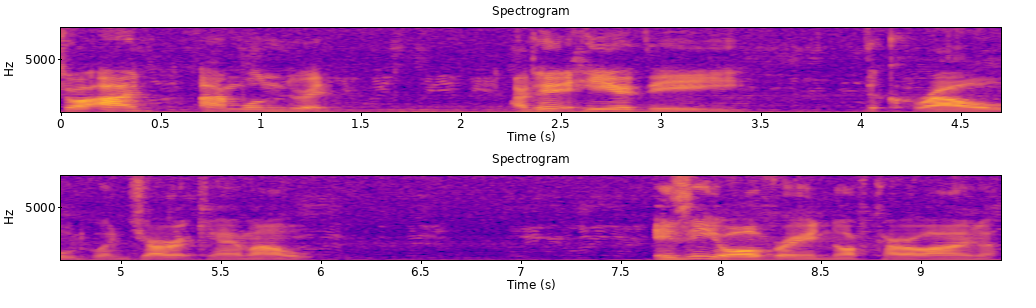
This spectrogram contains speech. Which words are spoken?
So I'm I'm wondering. I didn't hear the the crowd when Jarrett came out. Is he over in North Carolina?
